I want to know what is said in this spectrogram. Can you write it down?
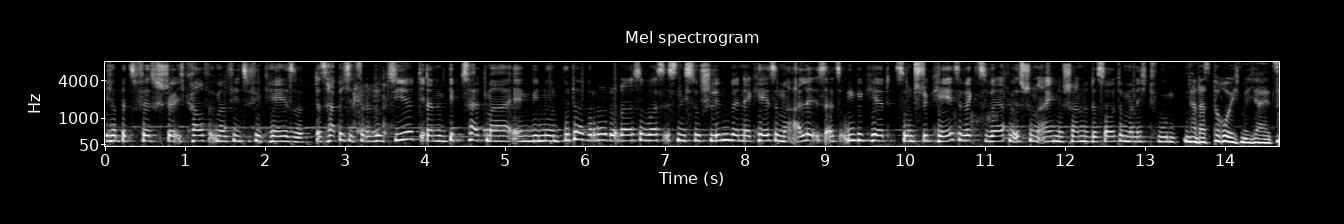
Ich habe jetzt festgestellt, ich kaufe immer viel zu viel Käse. Das habe ich jetzt reduziert. Dann gibt es halt mal irgendwie nur ein Butterbrot oder sowas. Ist nicht so schlimm, wenn der Käse mal alle ist, als umgekehrt so ein Stück Käse wegzuwerfen, ist schon eigentlich eine Schande. Das sollte man nicht tun. Ja, das beruhigt mich ja jetzt.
